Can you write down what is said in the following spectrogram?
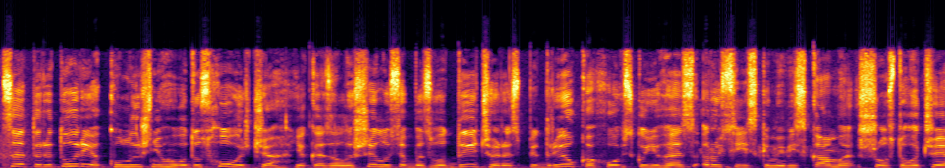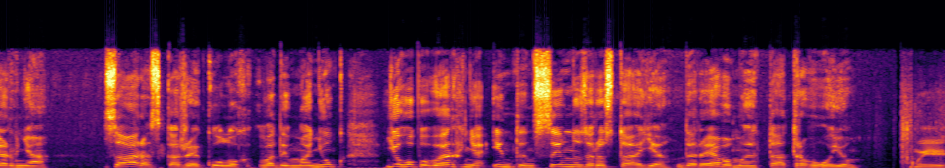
Це територія колишнього водосховища, яке залишилося без води через підрив Каховської ГЕС російськими військами 6 червня. Зараз, каже еколог Вадим Манюк, його поверхня інтенсивно заростає деревами та травою. Ми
